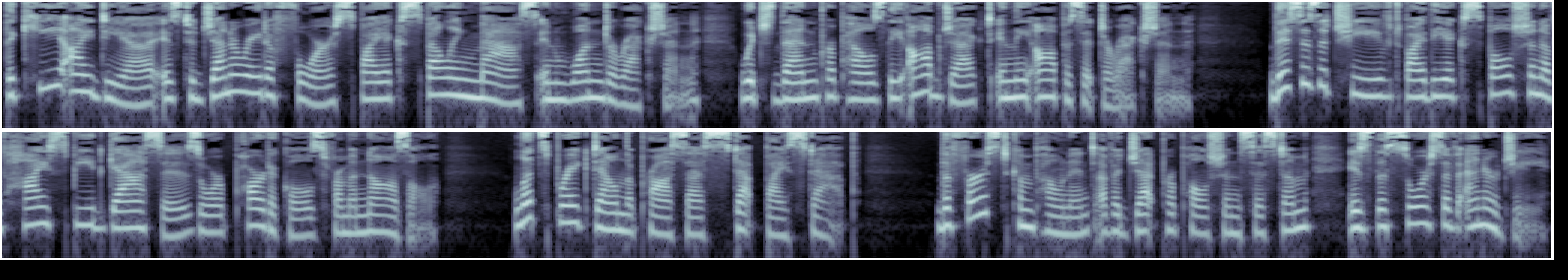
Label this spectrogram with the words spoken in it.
The key idea is to generate a force by expelling mass in one direction, which then propels the object in the opposite direction. This is achieved by the expulsion of high-speed gases or particles from a nozzle. Let's break down the process step by step. The first component of a jet propulsion system is the source of energy,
